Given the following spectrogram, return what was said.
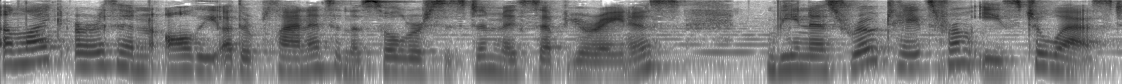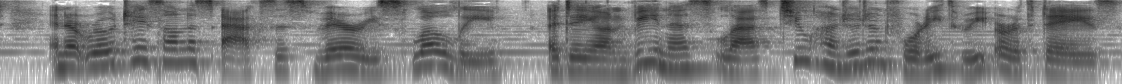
Unlike Earth and all the other planets in the solar system except Uranus, Venus rotates from east to west, and it rotates on its axis very slowly. A day on Venus lasts 243 Earth days.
